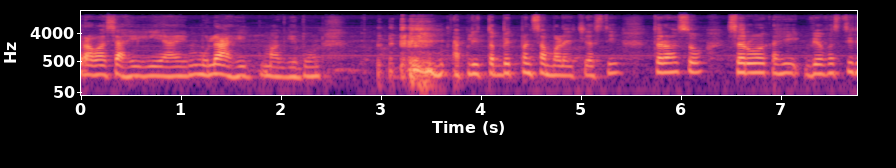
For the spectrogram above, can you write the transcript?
प्रवास आहे हे आहे मुलं आहेत मागे दोन. आपली तब्येत पण सांभाळायची असती. तर असो सर्व काही व्यवस्थित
